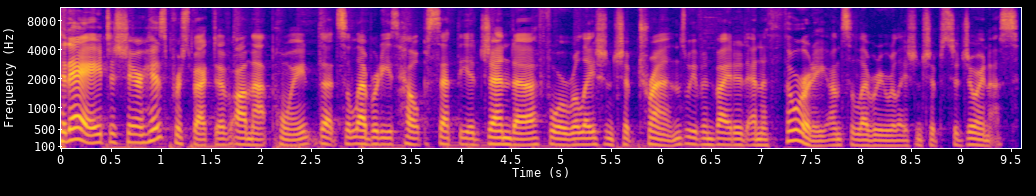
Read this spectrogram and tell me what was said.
Today, to share his perspective on that point that celebrities help set the agenda for relationship trends, we've invited an authority on celebrity relationships to join us.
